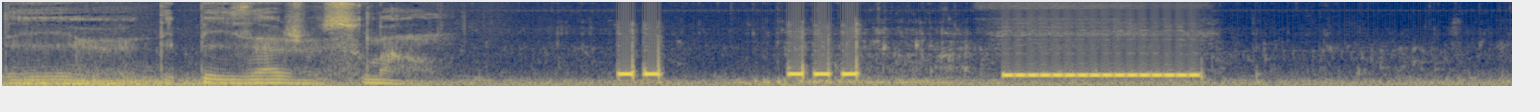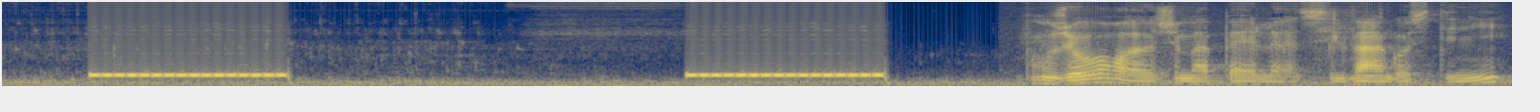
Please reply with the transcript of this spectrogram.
des, euh, paysages sous-marins. Bonjour, euh, je m'appelle Sylvain Agostini.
